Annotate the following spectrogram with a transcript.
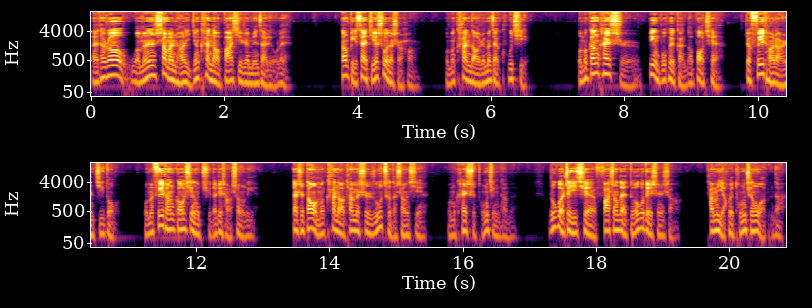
哎，他说我们上半场已经看到巴西人民在流泪，当比赛结束的时候。”我们看到人们在哭泣，我们刚开始并不会感到抱歉，这非常让人激动。我们非常高兴取得这场胜利，但是当我们看到他们是如此的伤心，我们开始同情他们。如果这一切发生在德国队身上，他们也会同情我们的。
